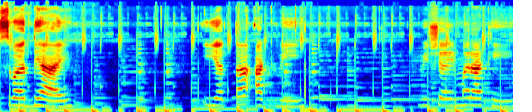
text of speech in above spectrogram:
स्वाध्याय. इयत्ता आठवी. विषय मराठी.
